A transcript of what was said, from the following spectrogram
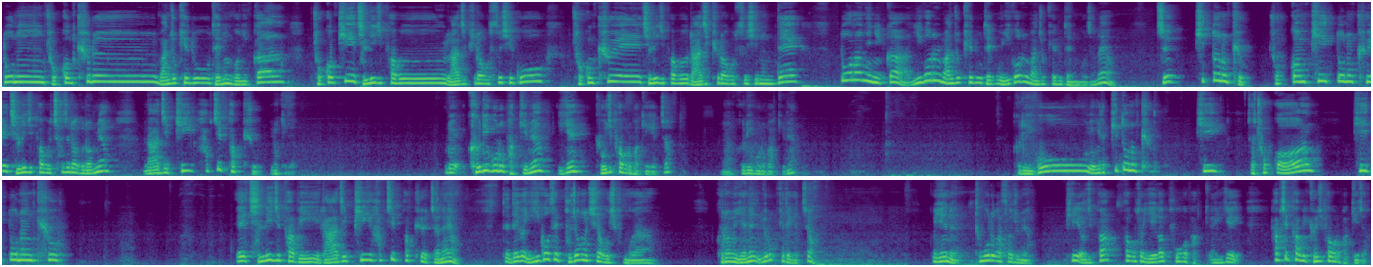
또는 조건 Q를 만족해도 되는 거니까 조건 P의 진리 집합은 라지 P라고 쓰시고 조건 Q의 진리 집합은 라지 Q라고 쓰시는데 또는이니까 이거를 만족해도 되고 이거를 만족해도 되는 거잖아요. 즉 P 또는 Q 조건 P 또는 Q의 진리 집합을 찾으라 그러면 라지 P 합집합 Q 이렇게 돼요. 그리고 그리고로 바뀌면 이게 교집합으로 바뀌겠죠? 어, 그리고로 바뀌면 그리고 여기서 P 또는 Q P 자 조건 P 또는 Q의 진리집합이 라지 P 합집합 Q였잖아요. 근데 내가 이것에 부정을 취하고 싶은 거야. 그러면 얘는 이렇게 되겠죠? 얘는 드모르가 써주면 P 여집합 하고서 얘가 부호가 바뀌어 이게 합집합이 교집합으로 바뀌죠.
